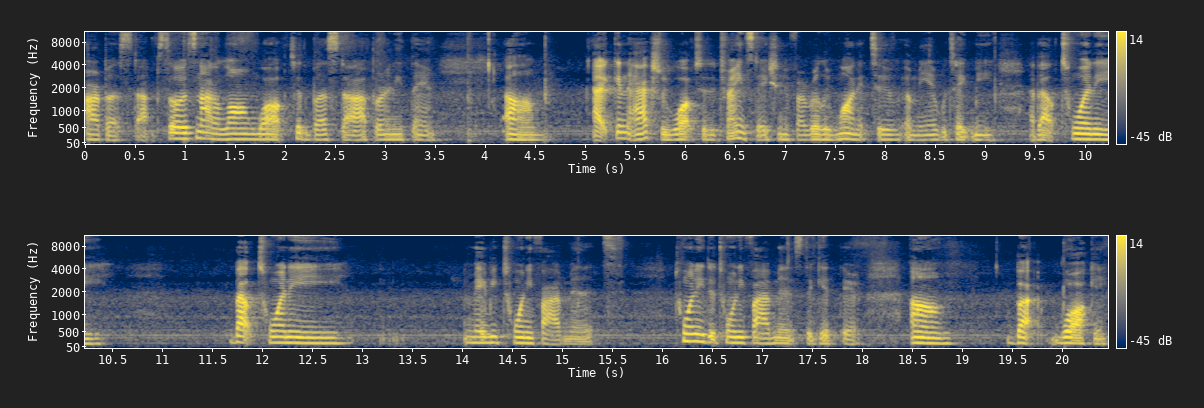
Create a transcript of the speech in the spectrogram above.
our bus stop, so it's not a long walk to the bus stop or anything. Um, I can actually walk to the train station if I really wanted to. I mean, it would take me about 20, about 20, maybe 25 minutes, 20 to 25 minutes to get there um, but walking.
